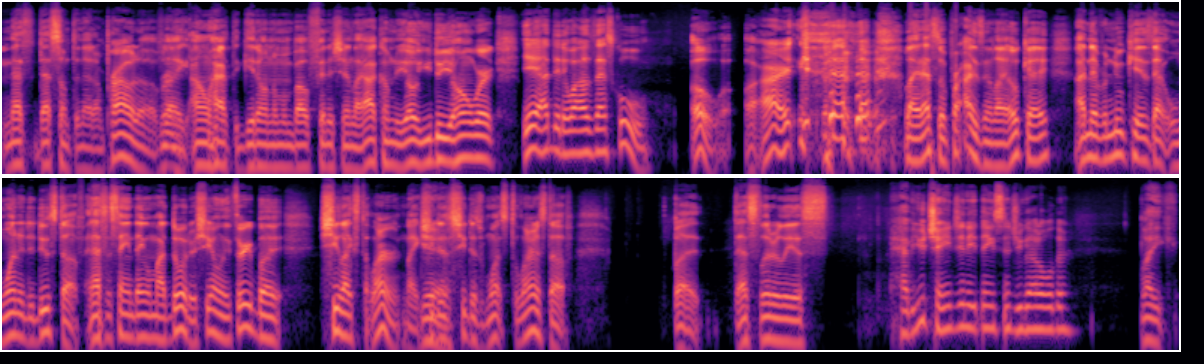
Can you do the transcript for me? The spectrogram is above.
and that's that's something that I'm proud of. Right. Like, I don't have to get on them about finishing. Like, I come to you, oh, you do your homework. Yeah, I did it while I was at school. Oh, uh, all right. like that's surprising. Like, okay, I never knew kids that wanted to do stuff, and that's the same thing with my daughter. She only three, but she likes to learn. Like, she just she just wants to learn stuff. But that's literally it's Have you changed anything since you got older? Like,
